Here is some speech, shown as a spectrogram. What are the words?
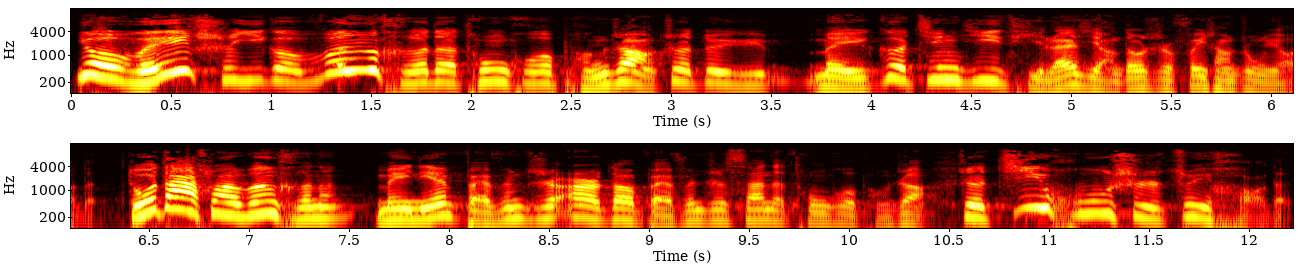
要维持一个温和的通货膨胀，这对于每个经济体来讲都是非常重要的。多大算温和呢？每年百分之二到百分之三的通货膨胀，这几乎是最好的。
